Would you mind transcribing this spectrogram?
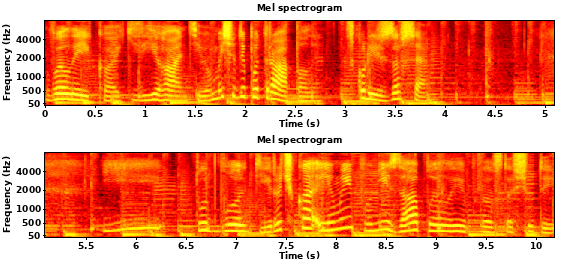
велика, якісь гігантів. І ми сюди потрапили, скоріш за все. І тут була дірочка, і ми по ній заплили просто сюди.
